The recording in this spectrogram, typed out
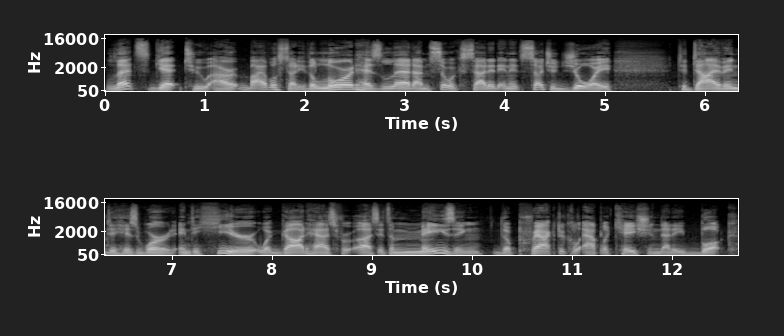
Let's get to our Bible study. The Lord has led. I'm so excited, and it's such a joy to dive into His Word and to hear what God has for us. It's amazing the practical application that a book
